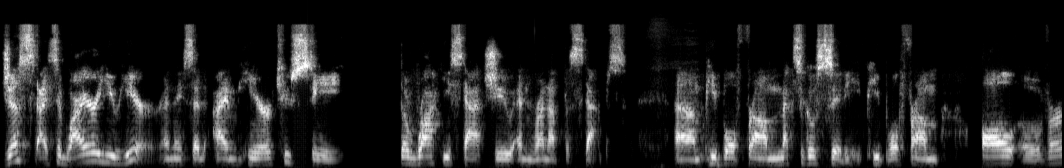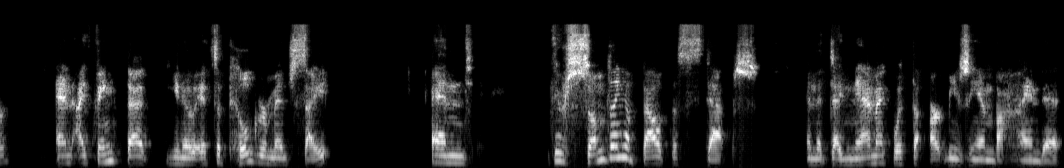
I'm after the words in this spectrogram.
just I said, "Why are you here?" And they said, "I'm here to see the Rocky statue and run up the steps." Um, people from Mexico City, people from all over, and I think that you know it's a pilgrimage site, and there's something about the steps and the dynamic with the art museum behind it.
